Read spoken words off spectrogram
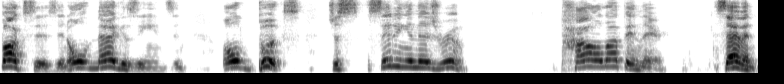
boxes and old magazines and old books just sitting in this room, piled up in there. Seven,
